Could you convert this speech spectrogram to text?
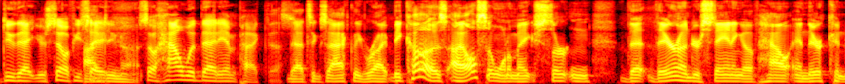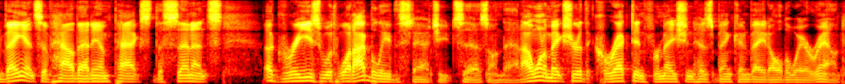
do that yourself. You say, I do not. So how would that impact this? That's exactly right. Because I also want to make certain that their understanding of how and their conveyance of how that impacts the sentence agrees with what I believe the statute says on that. I want to make sure that correct information has been conveyed all the way around.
